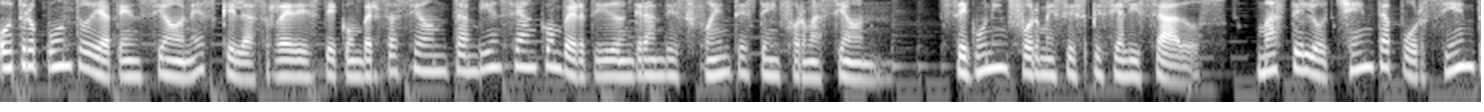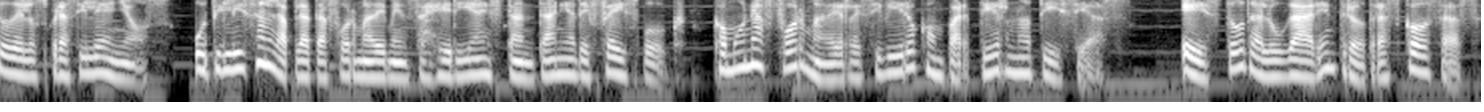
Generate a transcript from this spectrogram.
Otro punto de atención es que las redes de conversación también se han convertido en grandes fuentes de información. Según informes especializados, más del 80% de los brasileños utilizan la plataforma de mensajería instantánea de Facebook como una forma de recibir o compartir noticias. Esto da lugar, entre otras cosas,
